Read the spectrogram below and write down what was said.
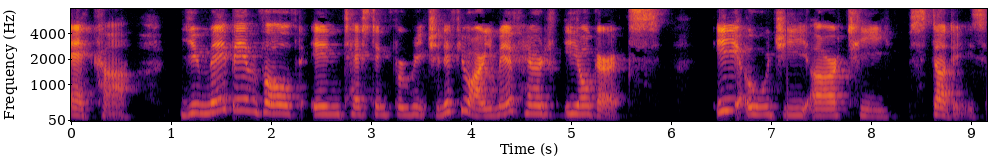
ECHA. You may be involved in testing for REACH. And if you are, you may have heard of EOGRT, EOGRT studies.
